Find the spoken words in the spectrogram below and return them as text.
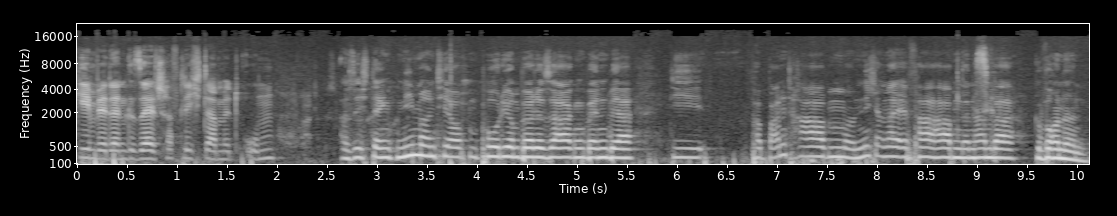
gehen wir denn gesellschaftlich damit um? Also ich denke, niemand hier auf dem Podium würde sagen, wenn wir die Verband haben und nicht an der FH haben, dann haben wir gewonnen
